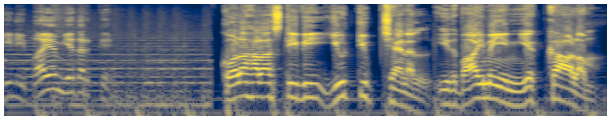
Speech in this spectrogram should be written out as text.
இனி பயம் எதற்கு? கோலஹலாஸ் டிவி யூடியூப் சேனல் இது வாய்மையின் எக்காலம்.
